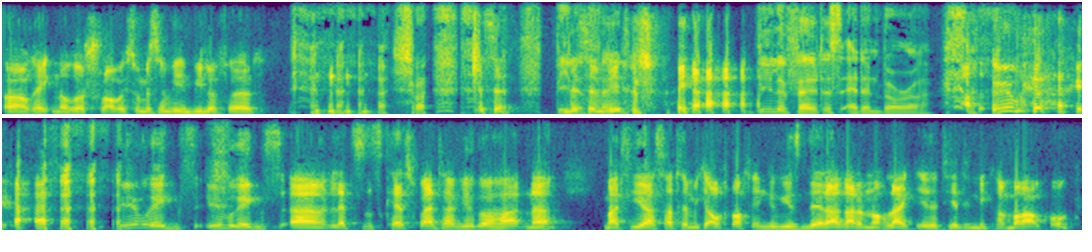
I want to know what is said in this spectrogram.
Äh, regnerisch, glaube ich, so ein bisschen wie in Bielefeld. Bisschen, bisschen wie, ja. Bielefeld ist Edinburgh. Ach, üb- ja. übrigens, übrigens, äh, letztens Casper-Interview gehört, ne? Matthias hatte mich auch darauf hingewiesen, der da gerade noch leicht irritiert in die Kamera guckt,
